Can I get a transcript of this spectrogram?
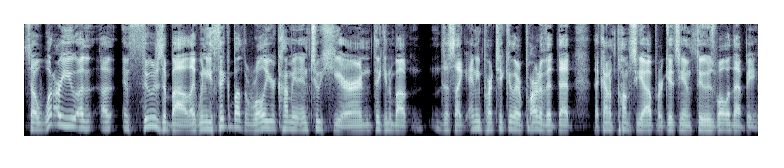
So, what are you uh, uh, enthused about? Like when you think about the role you're coming into here, and thinking about just like any particular part of it that that kind of pumps you up or gets you enthused. What would that be?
